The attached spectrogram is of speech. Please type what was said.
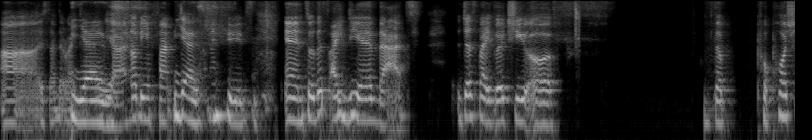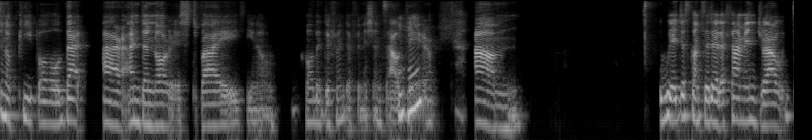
Uh, is that the right? Yes. Yeah, not being fam- yes. famine foods. And so this idea that just by virtue of the proportion of people that are undernourished by you know all the different definitions out mm-hmm. there um we're just considered a famine drought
